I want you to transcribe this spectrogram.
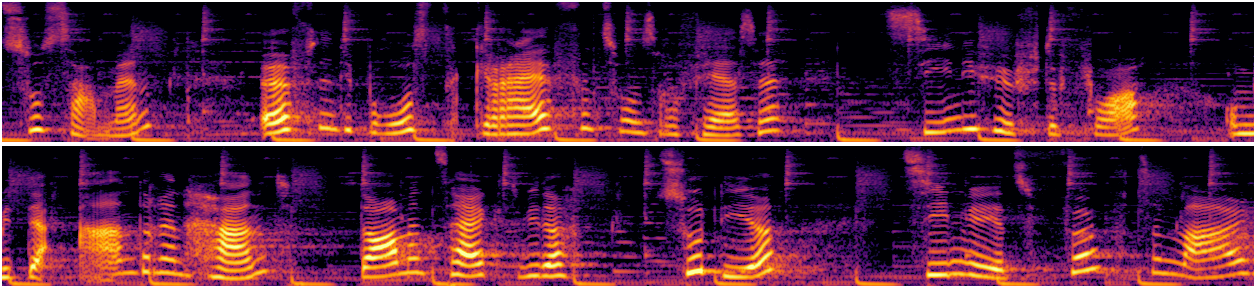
zusammen, öffnen die Brust, greifen zu unserer Ferse, ziehen die Hüfte vor und mit der anderen Hand, Daumen zeigt wieder zu dir, ziehen wir jetzt 15 Mal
